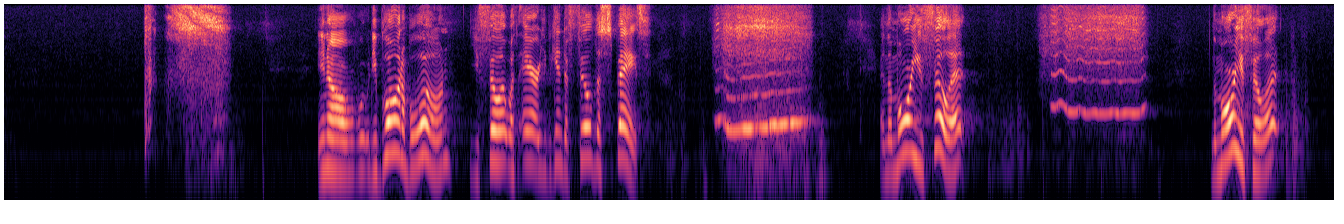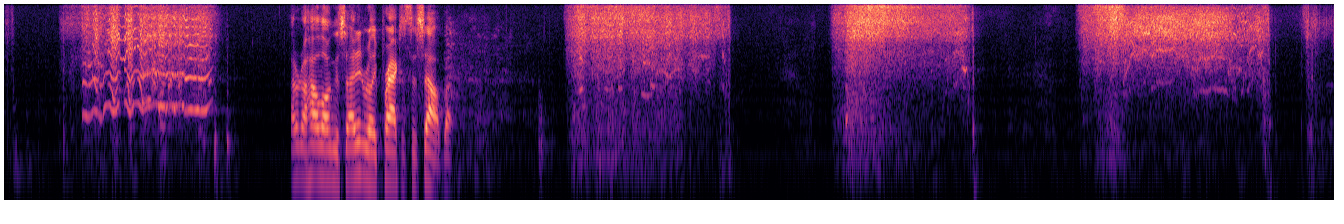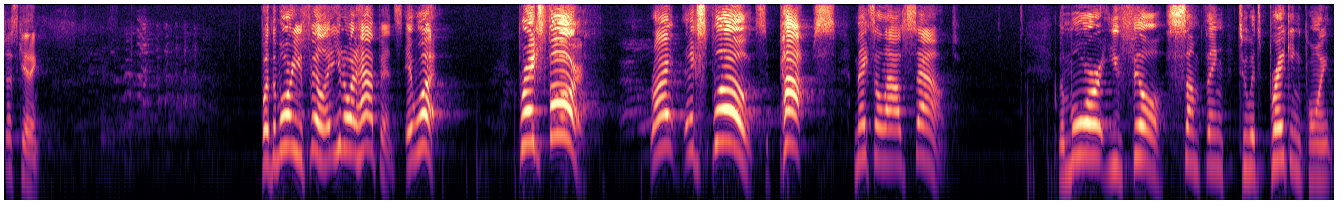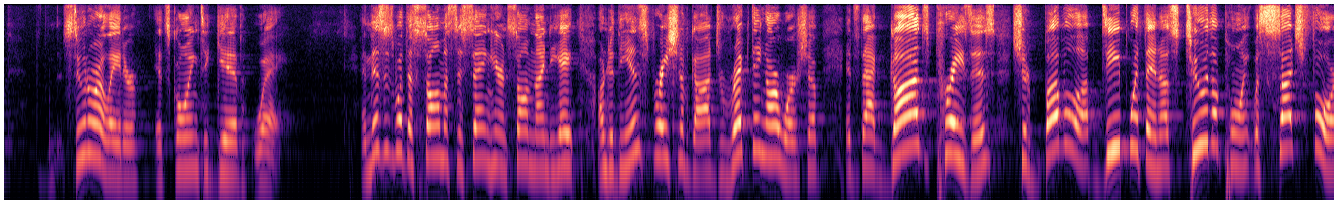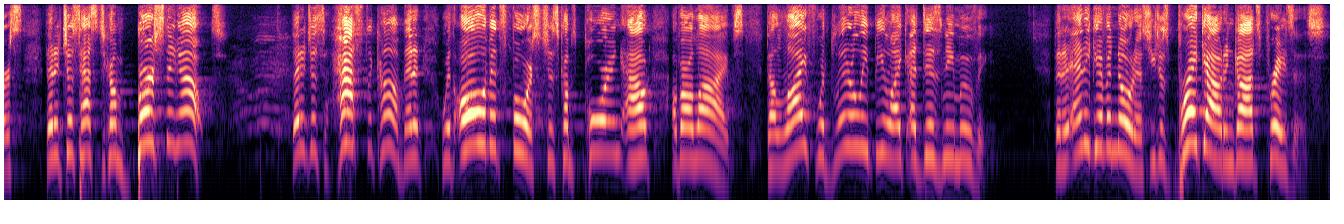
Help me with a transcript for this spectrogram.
You know, when you blow in a balloon, you fill it with air, you begin to fill the space. And the more you fill it, the more you fill it, I don't know how long this, I didn't really practice this out, but Just kidding. But the more you fill it, you know what happens? It what? Breaks forth. Right? It explodes. It pops. Makes a loud sound. The more you fill something to its breaking point, sooner or later, it's going to give way. And this is what the psalmist is saying here in Psalm 98 under the inspiration of God, directing our worship it's that God's praises should bubble up deep within us to the point with such force that it just has to come bursting out. That it just has to come. That it, with all of its force, just comes pouring out of our lives. That life would literally be like a Disney movie. That at any given notice, you just break out in God's praises.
